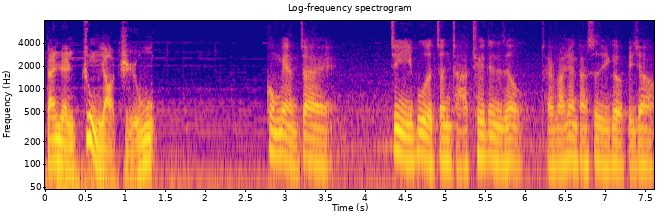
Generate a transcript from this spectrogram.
担任重要职务。后面在进一步的侦查确定了之后，才发现他是一个比较，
